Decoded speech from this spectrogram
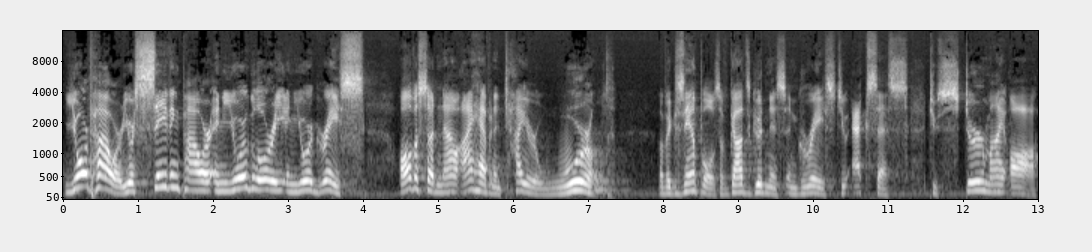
your power, your saving power, and your glory and your grace. All of a sudden, now I have an entire world of examples of God's goodness and grace to access, to stir my awe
